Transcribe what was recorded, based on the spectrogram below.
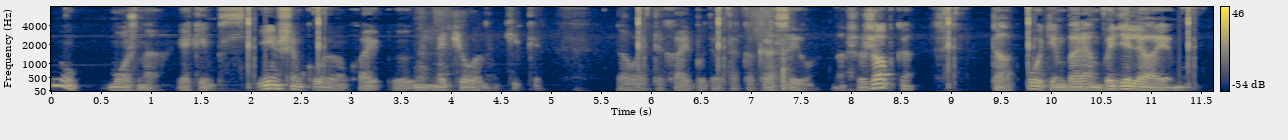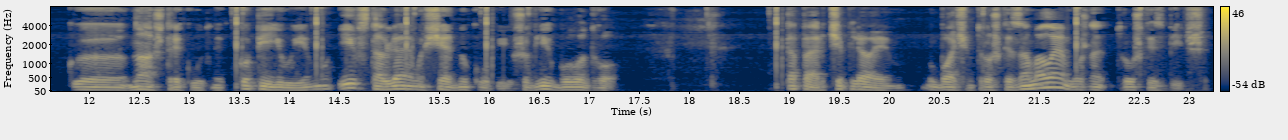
ну, можна якимсь іншим кольором, хай е, ну, не чорним тільки. Давайте, хай буде така красива наша жабка. Так, потім беремо, виділяємо е, наш трикутник, копіюємо і вставляємо ще одну копію, щоб їх було два. Тепер чіпляємо, ну, бачимо трошки замале, можна трошки збільшити.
